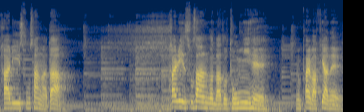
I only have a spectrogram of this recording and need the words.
팔이 수상하다 팔이 수상한 건 나도 동의해. 팔 마피아네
